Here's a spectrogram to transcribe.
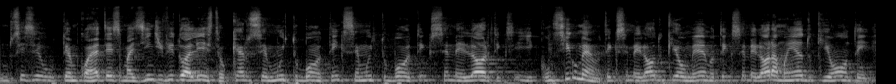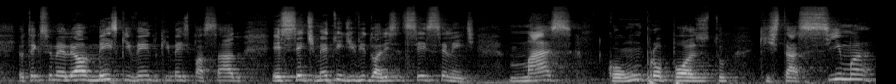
não sei se o termo correto é esse, mas individualista. Eu quero ser muito bom, eu tenho que ser muito bom, eu tenho que ser melhor, eu tenho que ser, e consigo mesmo, eu tenho que ser melhor do que eu mesmo, eu tenho que ser melhor amanhã do que ontem, eu tenho que ser melhor mês que vem do que mês passado. Esse sentimento individualista de ser excelente. Mas com um propósito que está acima,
